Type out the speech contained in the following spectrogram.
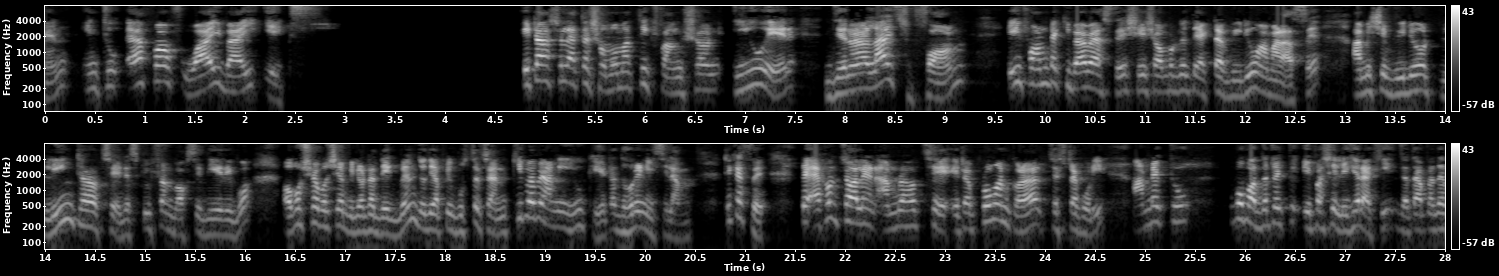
n into f of y by x এটা আসলে একটা সমমাত্রিক ফাংশন ইউ এর জেনারেলাইজড ফর্ম এই ফর্মটা কীভাবে আসছে সে সম্পর্কিত একটা ভিডিও আমার আছে। আমি সেই ভিডিওর লিঙ্কটা হচ্ছে ডেসক্রিপশন বক্সে দিয়ে দিব। অবশ্যই অবশ্যই ভিডিওটা দেখবেন। যদি আপনি বুঝতে চান কীভাবে আমি ইউকে এটা ধরে নিয়েছিলাম, ঠিক আছে? তো এখন চলেন আমরা হচ্ছে এটা প্রমাণ করার চেষ্টা করি। আমরা একটু উপপাদ্যটা একটু এপাশে লিখে রাখি যাতে আপনাদের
